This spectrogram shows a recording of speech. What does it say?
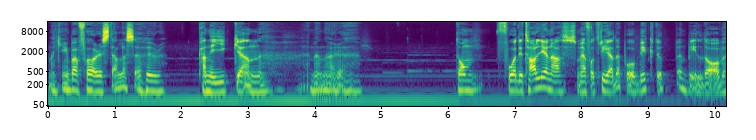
Man kan ju bara föreställa sig hur paniken, jag menar, eh, de få detaljerna som jag fått reda på och byggt upp en bild av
